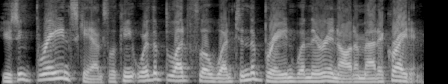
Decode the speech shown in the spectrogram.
using brain scans, looking at where the blood flow went in the brain when they're in automatic writing.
